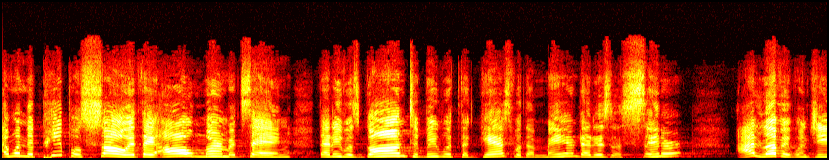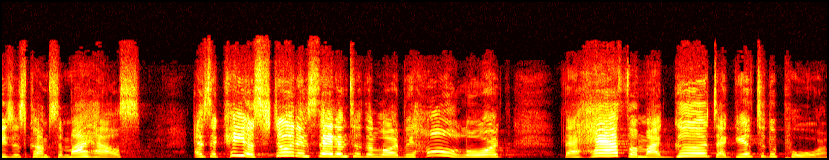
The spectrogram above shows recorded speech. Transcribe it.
And when the people saw it, they all murmured, saying that he was gone to be with the guest, with a man that is a sinner. I love it when Jesus comes to my house. And Zacchaeus stood and said unto the Lord, Behold, Lord, the half of my goods I give to the poor.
